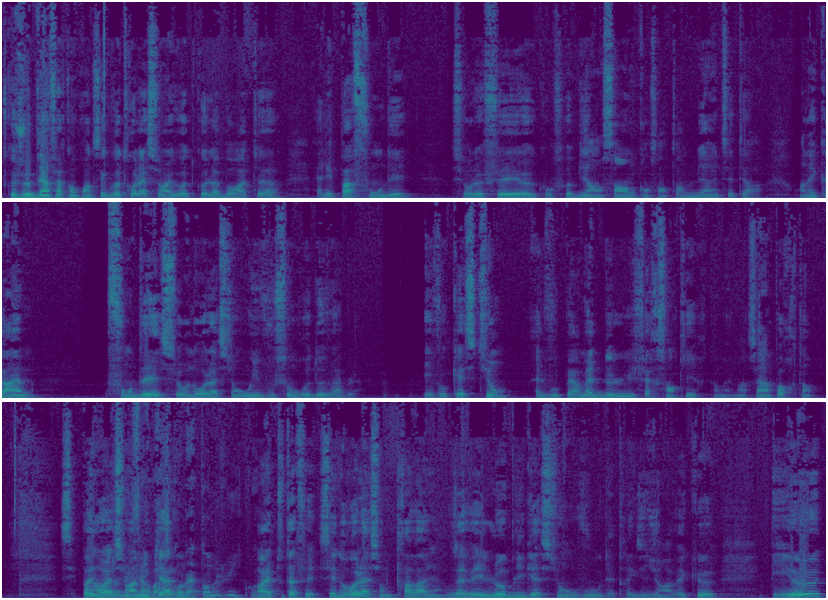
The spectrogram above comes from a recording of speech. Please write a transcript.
ce que je veux bien faire comprendre, c'est que votre relation avec votre collaborateur, elle n'est pas fondée sur le fait euh, qu'on soit bien ensemble, qu'on s'entende bien, etc. On est quand même fondé sur une relation où ils vous sont redevables. Et vos questions, elles vous permettent de lui faire sentir quand même. Hein. C'est important. C'est pas une relation amicale. qu'on attend de lui. Quoi. Ouais, tout à fait. C'est une relation de travail. Hein. Vous avez l'obligation, vous, d'être exigeant avec eux. Et eux,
